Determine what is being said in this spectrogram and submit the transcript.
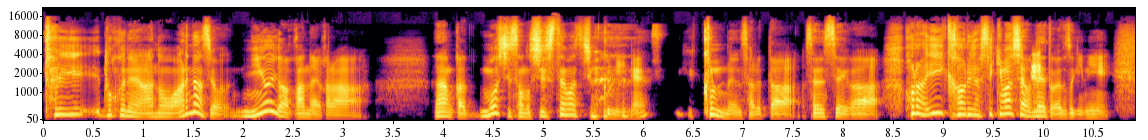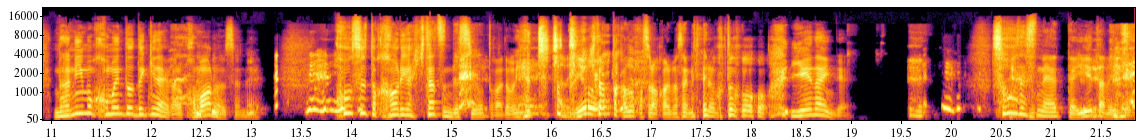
対僕ねあのあれなんですよ。匂いが分かんないからなんかもしそのシステマチックにね 訓練された先生が「ほらいい香りがしてきましたよね」とか言った時に何もコメントできないから困るんですよね。こうすると香りが引き立つんですよとかでも「いやちょちょっと引き立ったかどうかすら分かりません」みたいなことを言えないんで「そうですね」って言えたらいいけど。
